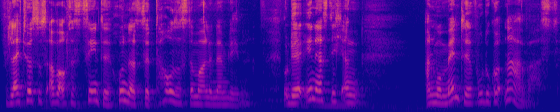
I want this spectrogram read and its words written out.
Vielleicht hörst du es aber auch das zehnte, hundertste, tausendste Mal in deinem Leben. Und du erinnerst dich an, an Momente, wo du Gott nahe warst.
